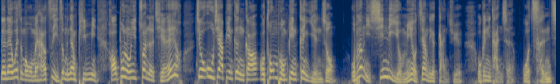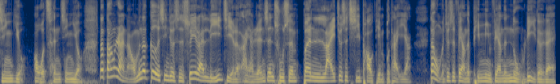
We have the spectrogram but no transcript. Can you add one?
对不对？为什么我们还要自己这么样拼命，好不容易赚了钱，哎呦，结果物价变更高，哦，通膨变更严重。我不知道你心里有没有这样的一个感觉？我跟你坦诚，我曾经有。哦，我曾经有。那当然啦，我们的个性就是，虽然理解了，哎呀，人生出生本来就是起跑点不太一样，但我们就是非常的拼命，非常的努力，对不对？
